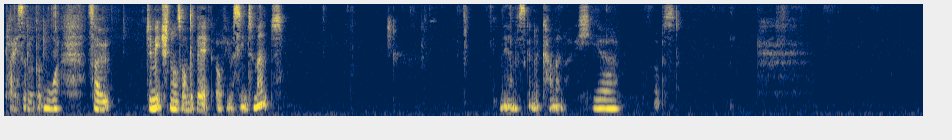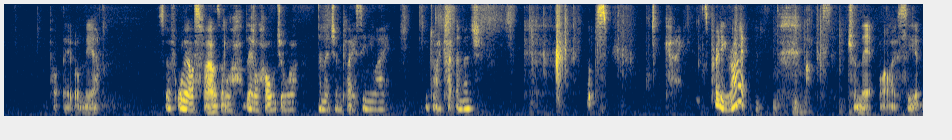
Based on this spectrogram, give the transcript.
place a little bit more. So dimensionals on the back of your sentiment. Now I'm just going to come in over here. Oops. On there. So if all else fails, that'll, that'll hold your image in place anyway. Your die cut image. Oops. Okay, it's pretty, right? Let's trim that while I see it.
